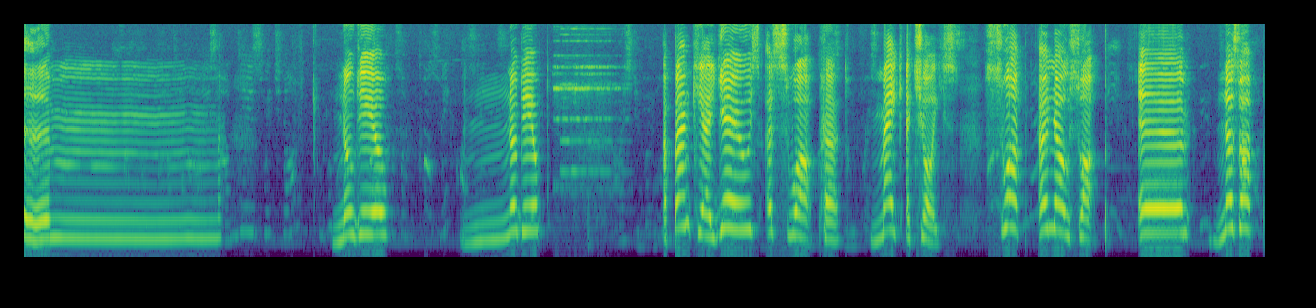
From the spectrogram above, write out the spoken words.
Um, no deal. No deal. A banker use a swap. Make a choice. Swap or no swap? Um, no swap.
